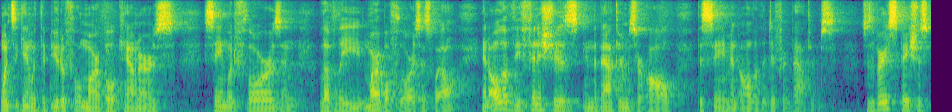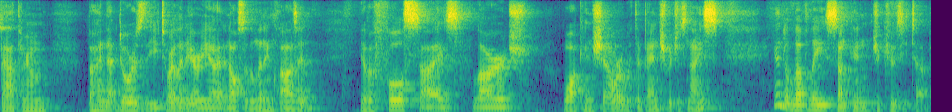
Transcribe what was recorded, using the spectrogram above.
once again with the beautiful marble counters, same wood floors and lovely marble floors as well. And all of the finishes in the bathrooms are all the same in all of the different bathrooms. So it's a very spacious bathroom. Behind that door is the toilet area and also the linen closet. You have a full-size, large walk-in shower with a bench, which is nice, and a lovely sunken jacuzzi tub,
